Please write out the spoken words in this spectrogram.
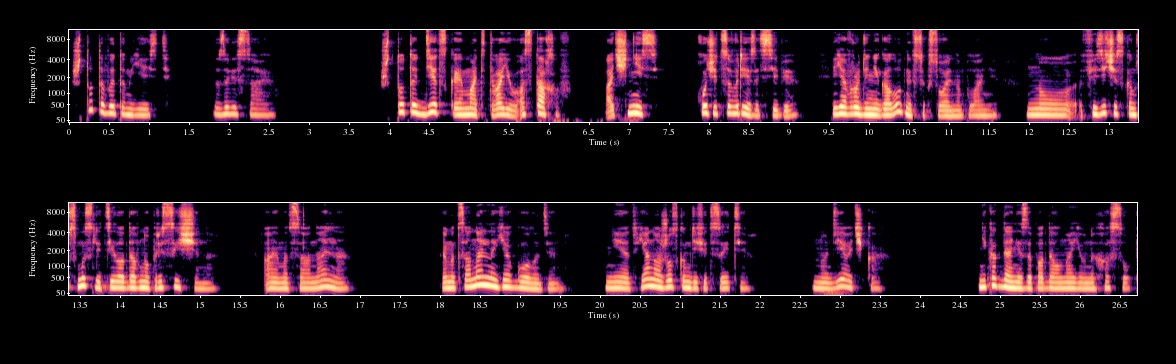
Что-то в этом есть. Зависаю. Что-то детское, мать твою, Астахов. Очнись. Хочется врезать себе. Я вроде не голодный в сексуальном плане, но в физическом смысле тело давно присыщено. А эмоционально? Эмоционально я голоден. Нет, я на жестком дефиците. Но девочка... Никогда не западал на юных особ,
